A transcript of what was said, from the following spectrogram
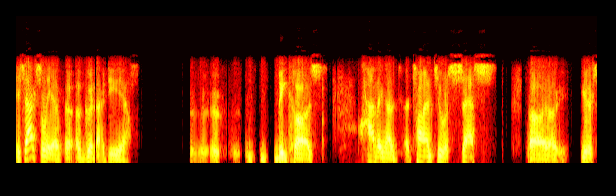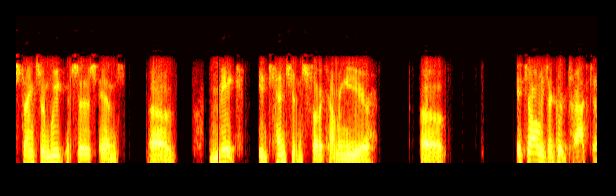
is actually a, a good idea because having a, a time to assess uh, your strengths and weaknesses and uh, make intentions for the coming year. Uh, it's always a good practice.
